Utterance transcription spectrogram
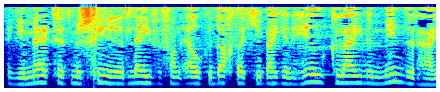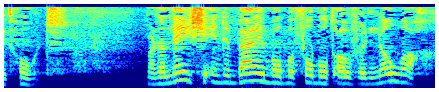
En je merkt het misschien in het leven van elke dag dat je bij een heel kleine minderheid hoort. Maar dan lees je in de Bijbel bijvoorbeeld over Noach.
